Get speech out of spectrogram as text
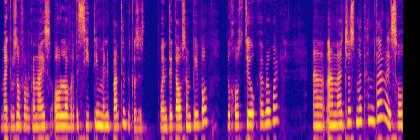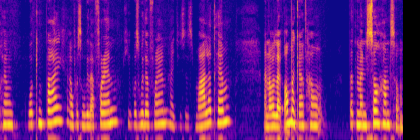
Microsoft organized all over the city many parties because it's twenty thousand people to host you everywhere. And and I just met him there. I saw him walking by. I was with a friend. He was with a friend. I just smiled at him. And I was like oh my god how that man is so handsome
